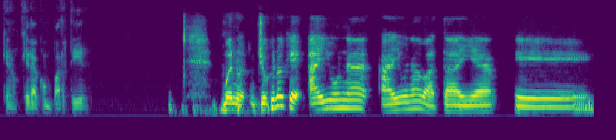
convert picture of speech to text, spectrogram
que nos quiera compartir. Bueno, yo creo que hay una, hay una batalla eh,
